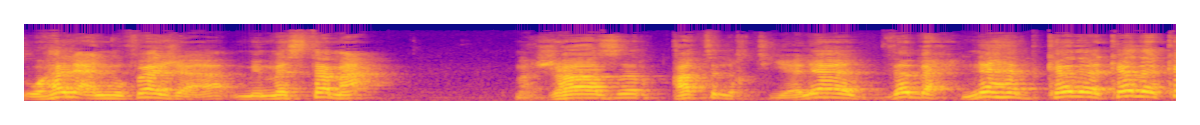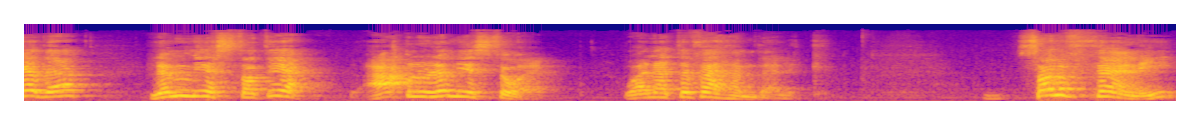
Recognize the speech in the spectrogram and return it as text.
وهلع المفاجأة مما استمع. مجازر قتل اغتيالات ذبح نهب كذا كذا كذا لم يستطيع عقله لم يستوعب وأنا أتفهم ذلك. صنف ثاني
